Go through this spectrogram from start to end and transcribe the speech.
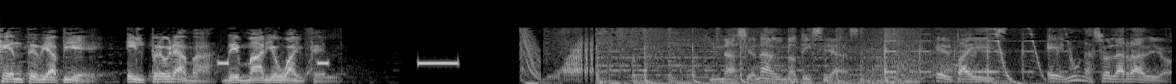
Gente de a pie, el programa de Mario Weinfeld. Nacional Noticias. El país en una sola radio.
